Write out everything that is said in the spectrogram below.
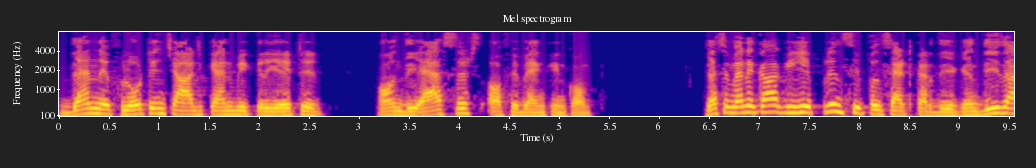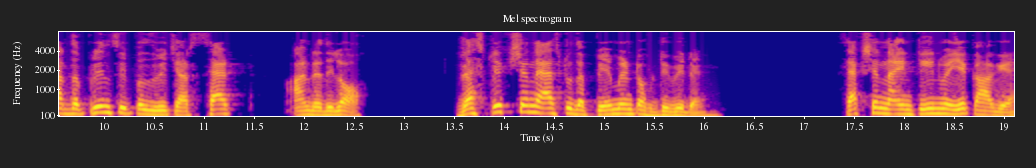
then a floating charge can be created on the asset of a banking company جیسے میں نے کہا کہ یہ پرنسپل سیٹ کر دیے گئے these are the principle which are set under the law restriction as to the payment of dividend section nineteen میں یہ کہا گیا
